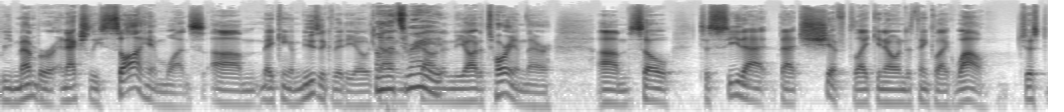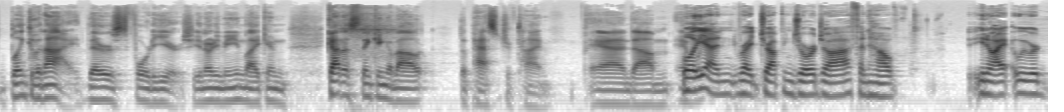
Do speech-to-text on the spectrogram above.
remember and actually saw him once um, making a music video down, Oh, that's right. down in the auditorium there. Um, so to see that that shift, like you know, and to think like, wow, just blink of an eye, there's 40 years. You know what I mean? Like, and got us thinking about the passage of time. And, um, and Well, yeah, and right, dropping George off and how, you know, I we were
